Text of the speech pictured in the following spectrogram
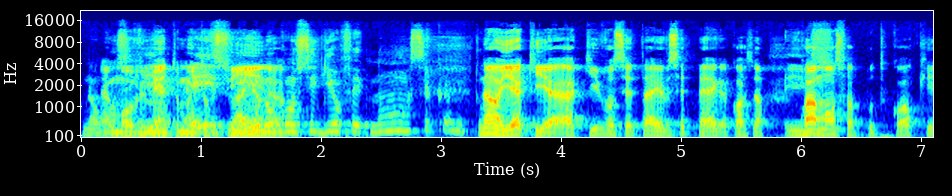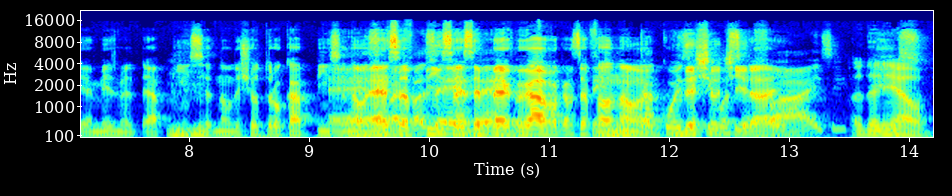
Não É um conseguia. movimento muito é isso. Aí eu fino. não consegui, eu falei, nossa, cara. Não, e aqui? Aqui você tá aí, você pega, corta. Com a Isso. Uhum. mão você fala, puto, qual que é mesmo? É a pinça? Não, deixa eu trocar a pinça. É, não, você essa pinça. Aí você é, pega, ah, agora você Tem fala, não, muita coisa deixa eu tirar. e- e- Ô, Daniel,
